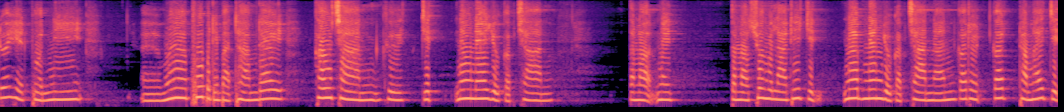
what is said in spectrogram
ด้วยเหตุผลนี้เเมื่อผู้ปฏิบัติธรรมได้เข้าฌานคือจิตแน่วแน่อยู่กับฌานตลอดในตลอดช่วงเวลาที่จิตแนบแน่นอยู่กับฌานนั้น ก็จะก็ทำให้จิต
